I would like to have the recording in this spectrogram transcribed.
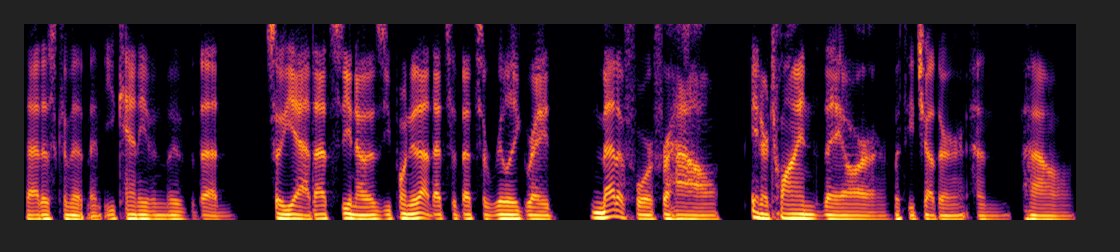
that is commitment. You can't even move the bed. So yeah, that's you know, as you pointed out, that's a, that's a really great metaphor for how intertwined they are with each other and how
